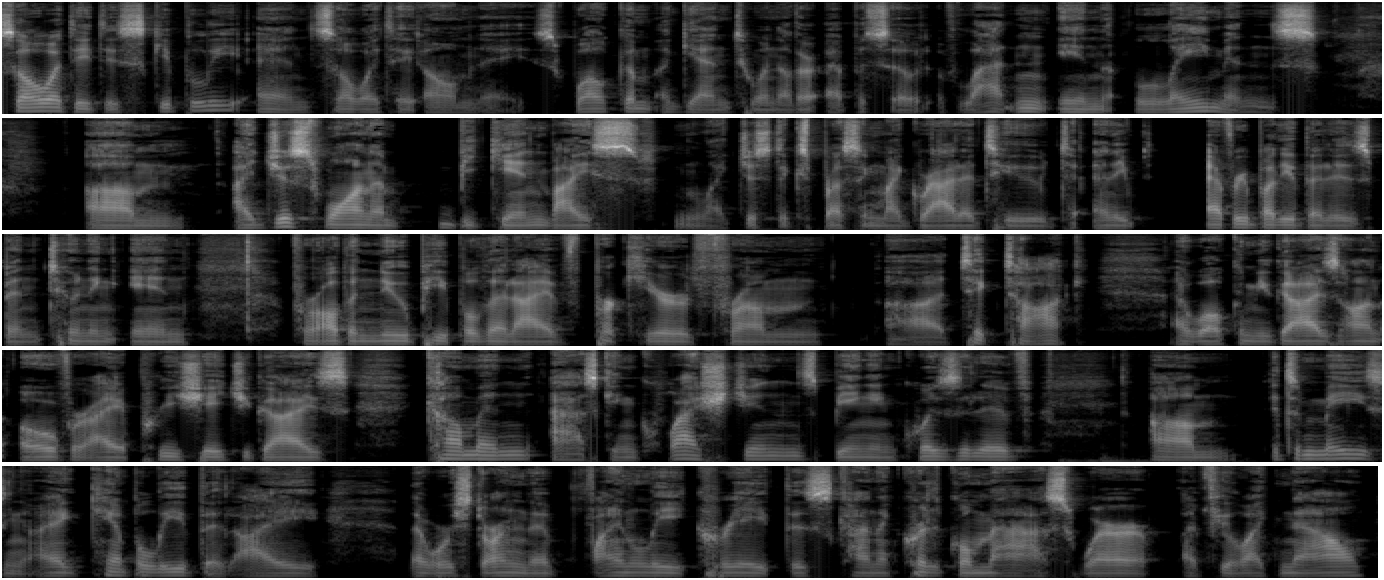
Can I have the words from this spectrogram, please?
Salvete discipuli and salvete omnes. Welcome again to another episode of Latin in Layman's. Um, I just want to begin by like just expressing my gratitude to any everybody that has been tuning in, for all the new people that I've procured from uh, TikTok. I welcome you guys on over. I appreciate you guys coming, asking questions, being inquisitive. Um, it's amazing. I can't believe that I that we're starting to finally create this kind of critical mass where I feel like now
